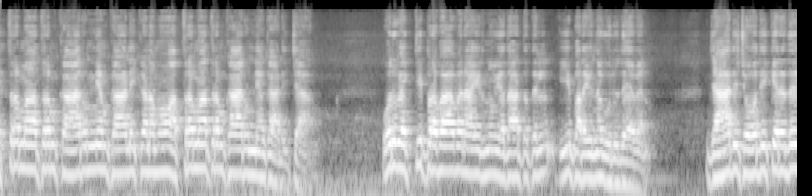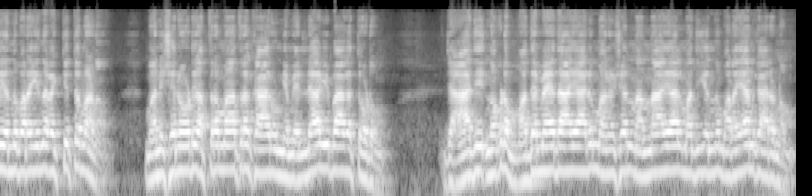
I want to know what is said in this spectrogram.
എത്രമാത്രം കാരുണ്യം കാണിക്കണമോ അത്രമാത്രം കാരുണ്യം കാണിച്ച ഒരു വ്യക്തി പ്രഭാവനായിരുന്നു യഥാർത്ഥത്തിൽ ഈ പറയുന്ന ഗുരുദേവൻ. ജാതി ചോദിക്കരുത് എന്ന് പറയുന്ന വ്യക്തിത്വമാണ്. മനുഷ്യനോട് അത്രമാത്രം കാരുണ്യം എല്ലാ വിഭാഗത്തോടും. ജാതി നോക്കണം മതമേതായാലും മനുഷ്യൻ നന്നായാൽ മതി എന്ന് പറയാൻ കാരണം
